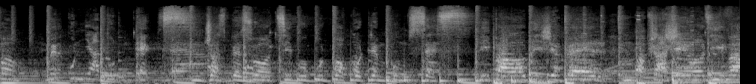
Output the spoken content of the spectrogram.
Mwen koun yadoun eks Mwen jwaz bezon ti wou boud boko tem pou mses Li pa wou bi jevel Mwen pap chache yon diva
